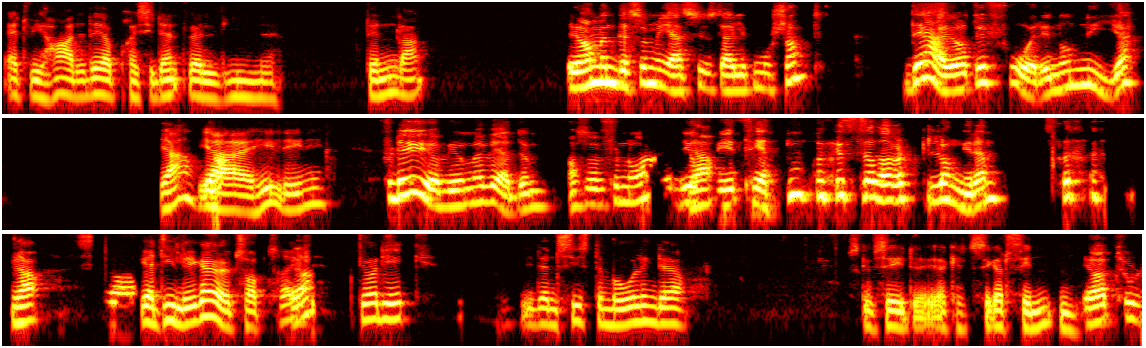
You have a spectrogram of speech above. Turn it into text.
at vi har det der præsidentvalg lignende denne gang. ja, men det som jeg syns er litt morsomt, det er jo at vi får inn noen nye. Ja, jeg er helt enig. For det gjør vi jo med Vedum. Altså, for nå er de Ja. oppe i teten. Hvis det hadde vært langrenn. Ja, ja de ligger jo i top 3. Ja. Gjorde de ikke i den sidste måling der? Skal vi se, det- jeg kan sikkert finde den. ja, jeg tror,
